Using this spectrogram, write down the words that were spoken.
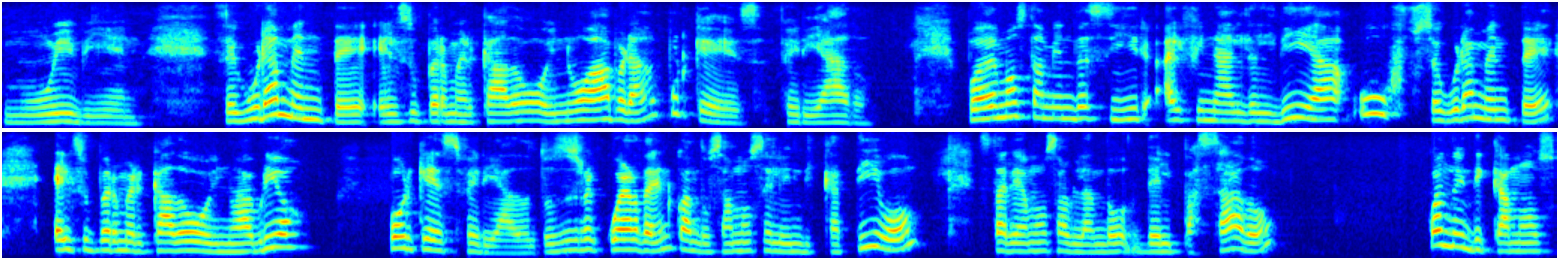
Muy bien. Seguramente el supermercado hoy no habrá porque es feriado. Podemos también decir al final del día, uff, seguramente el supermercado hoy no abrió porque es feriado. Entonces recuerden, cuando usamos el indicativo, estaríamos hablando del pasado. Cuando indicamos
